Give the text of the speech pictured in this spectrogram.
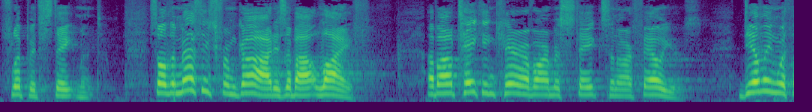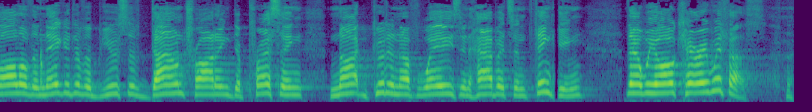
flippant statement. So the message from God is about life, about taking care of our mistakes and our failures dealing with all of the negative, abusive, downtrodden, depressing, not good enough ways and habits and thinking that we all carry with us.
